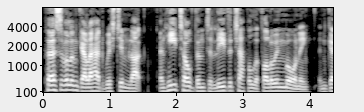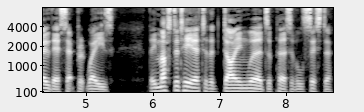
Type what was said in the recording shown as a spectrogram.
Percival and Galahad wished him luck, and he told them to leave the chapel the following morning and go their separate ways. They must adhere to the dying words of Percival's sister.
